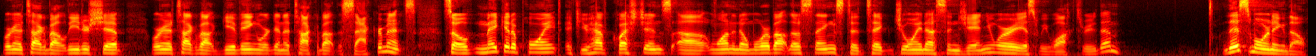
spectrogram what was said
we're going to talk about leadership, we're going to talk about giving, we're going to talk about the sacraments. So make it a point if you have questions, uh, want to know more about those things to take join us in January as we walk through them. This morning though,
